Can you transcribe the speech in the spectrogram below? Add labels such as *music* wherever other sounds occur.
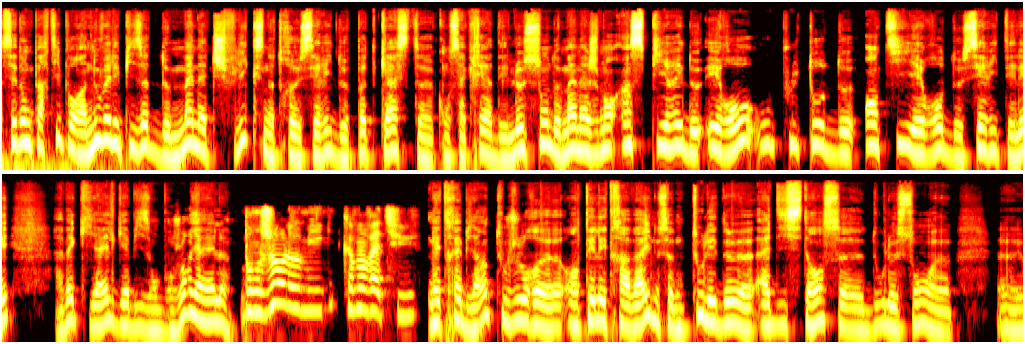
C'est donc parti pour un nouvel épisode de Manageflix, notre série de podcasts consacrés à des leçons de management inspirées de héros ou plutôt de anti-héros de séries télé avec Yael Gabizon. Bonjour Yael. Bonjour Lomig, comment vas-tu? Mais très bien, toujours euh, en télétravail. Nous sommes tous les deux euh, à distance, euh, d'où le son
